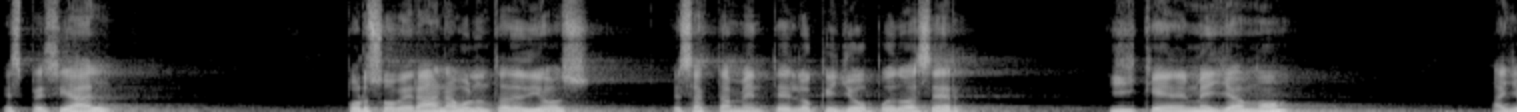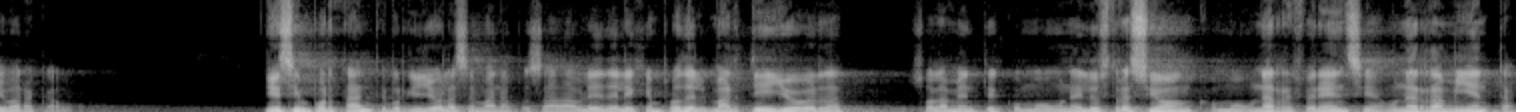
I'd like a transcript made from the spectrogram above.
especial, por soberana voluntad de Dios, exactamente lo que yo puedo hacer y que Él me llamó a llevar a cabo. Y es importante porque yo la semana pasada hablé del ejemplo del martillo, ¿verdad? Solamente como una ilustración, como una referencia, una herramienta.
